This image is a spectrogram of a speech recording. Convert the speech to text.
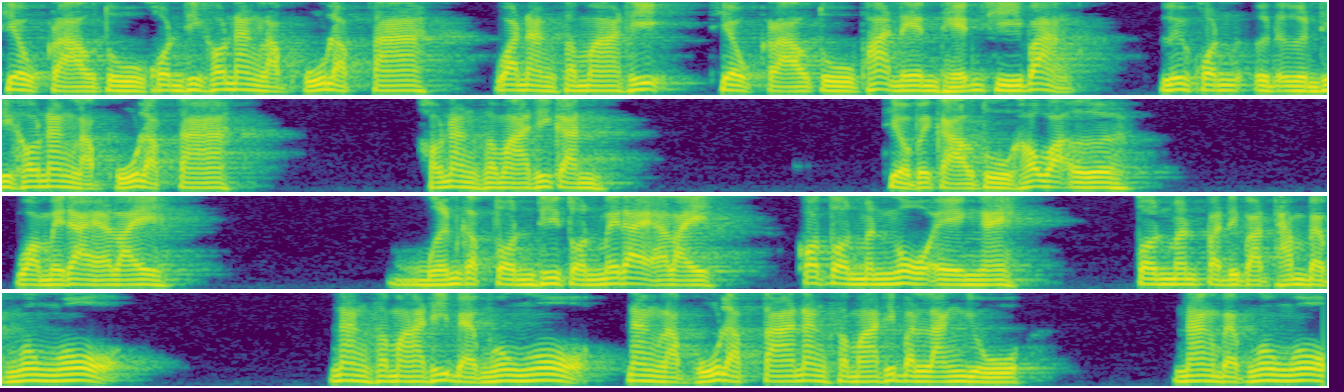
เที่ยวกล่าวตูคนที่เขานั่งหลับหูหลับตา ว่านั่งสมาธิเที่ยวกล่าวตูพระเนนเถนชีบ้าง หรือคนอื่นๆที่เขานั่งหลับหูหลับตา เขานั่งสมาธิกัน เที่ยวไปกล่าวตูเขาว่าเออ ว่าไม่ได้อะไร เหมือนกับตนที่ตนไม่ได้อะไร ก็ตนมันโง่เองไง ตนมันปฏิบัติทำแบบโง่ๆนั่งสมาธิแบบโง่ๆนั่งหลับหูหลับตานั่งสมาธิบัลลังก์อยู่ นั่งแบบโง่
